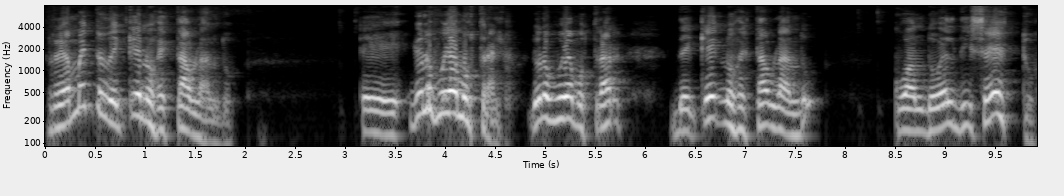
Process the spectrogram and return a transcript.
realmente de qué nos está hablando. Eh, yo les voy a mostrar, yo les voy a mostrar de qué nos está hablando cuando él dice esto.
